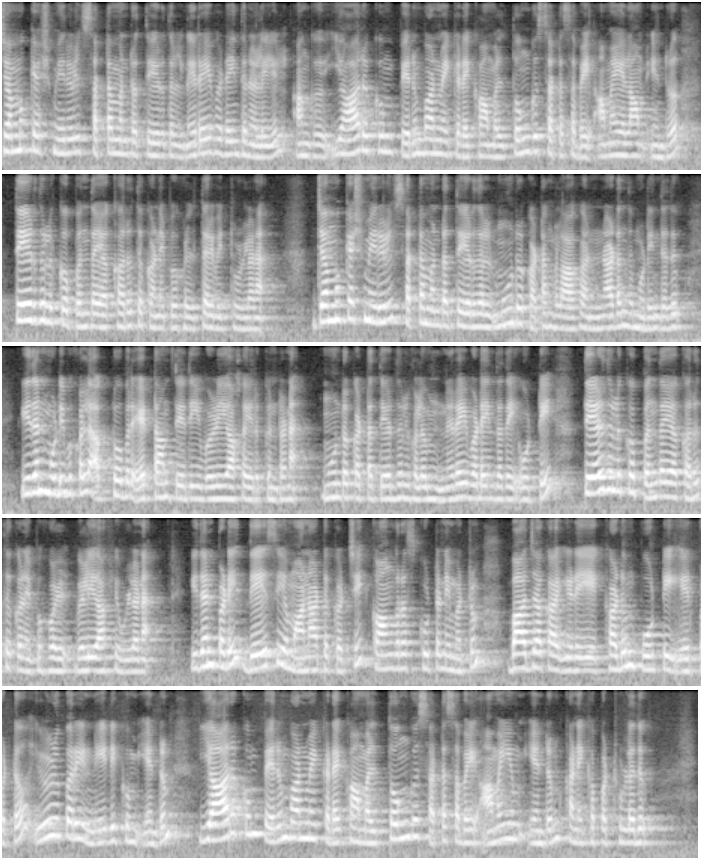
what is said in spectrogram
ஜம்மு காஷ்மீரில் சட்டமன்ற தேர்தல் நிறைவடைந்த நிலையில் அங்கு யாருக்கும் பெரும்பான்மை கிடைக்காமல் தொங்கு சட்டசபை அமையலாம் என்று தேர்தலுக்கு பிந்தைய கருத்து கணிப்புகள் தெரிவித்துள்ளன. ஜம்மு காஷ்மீரில் சட்டமன்ற தேர்தல் மூன்று கட்டங்களாக நடந்து முடிந்தது. இதன் முடிவுகள் அக்டோபர் எட்டாம் தேதி வெளியாக இருக்கின்றன. மூன்று கட்ட தேர்தல்களும் நிறைவடைந்ததை ஒட்டி தேர்தலுக்கு பிந்தைய கருத்து கணிப்புகள் வெளியாகியுள்ளன. இதன்படி தேசிய மாநாட்டுக் கட்சி காங்கிரஸ் கூட்டணி மற்றும் பாஜக இடையே கடும் போட்டி ஏற்பட்டு இழுபறி நீடிக்கும் என்றும் யாருக்கும் பெரும்பான்மை கிடைக்காமல் தொங்கு சட்டசபை அமையும் என்றும் கணிக்கப்பட்டுள்ளது.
